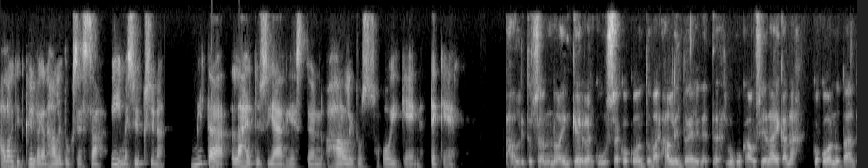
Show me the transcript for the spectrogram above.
aloitit Kylväjän hallituksessa viime syksynä. Mitä lähetysjärjestön hallitus oikein tekee? Hallitus on noin kerran kuussa kokoontuva hallintoelin, että lukukausien aikana kokoonnutaan,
